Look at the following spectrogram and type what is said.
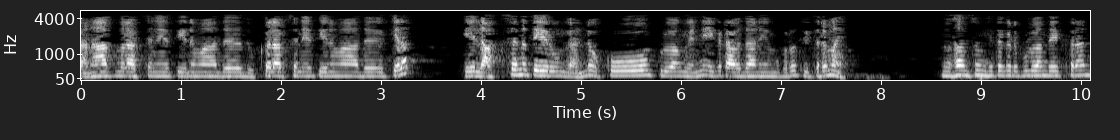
අනාත්ම ලක්ෂණය තියෙනවාද දුක්ඛ ලක්ෂණය තියෙනවාද කියලා ඒ ලක්ෂණ තේරුම් ගන්න ඔක්කොම පුළුවන් වෙන්නේ ඒකට අවධානය යොමු කරොත් විතරමයි. නොසන්සුන් හිතකට පුළුවන් දෙයක් කරන්න.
